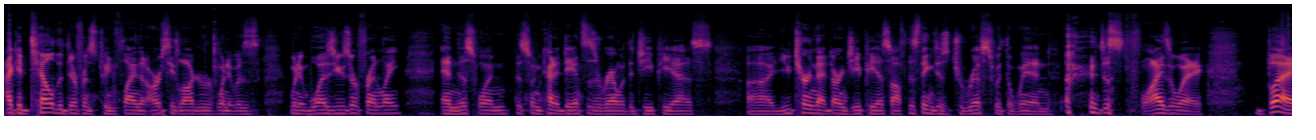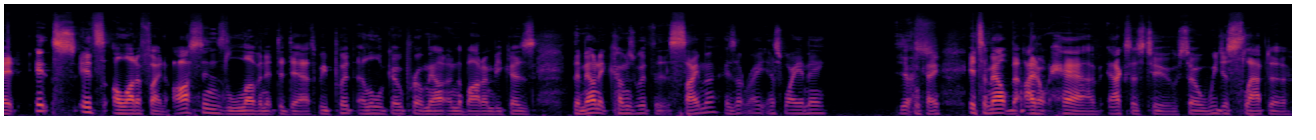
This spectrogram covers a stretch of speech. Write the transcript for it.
I could tell the difference between flying that RC logger when it was when it was user friendly, and this one. This one kind of dances around with the GPS. Uh, you turn that darn GPS off, this thing just drifts with the wind. it just flies away. But it's it's a lot of fun. Austin's loving it to death. We put a little GoPro mount on the bottom because the mount it comes with is Syma. Is that right? S Y M A. yes. Okay, it's a mount that I don't have access to, so we just slapped a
